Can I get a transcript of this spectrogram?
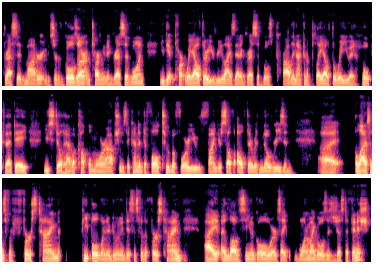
aggressive, moderate, and conservative goals are. I'm targeting the aggressive one. You get partway out there, you realize that aggressive goal is probably not going to play out the way you had hoped that day. You still have a couple more options to kind of default to before you find yourself out there with no reason. Uh, a lot of times for first time people, when they're doing a distance for the first time, I, I love seeing a goal where it's like one of my goals is just to finish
